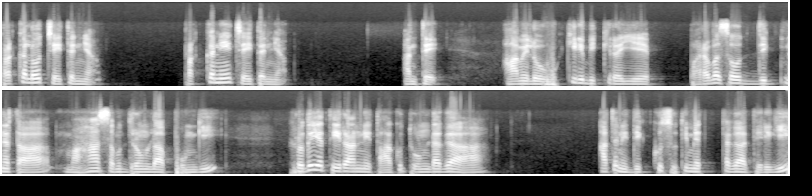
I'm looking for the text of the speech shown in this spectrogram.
ప్రక్కలో చైతన్య ప్రక్కనే చైతన్య. అంతే. ఆమెలో ఉక్కిరి బిక్కిరయ్యే పరవశోద్విగ్నత మహాసముద్రంలా పొంగి హృదయ తీరాన్ని తాకుతుండగా అతని దిక్కు సుతిమెత్తగా తిరిగి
